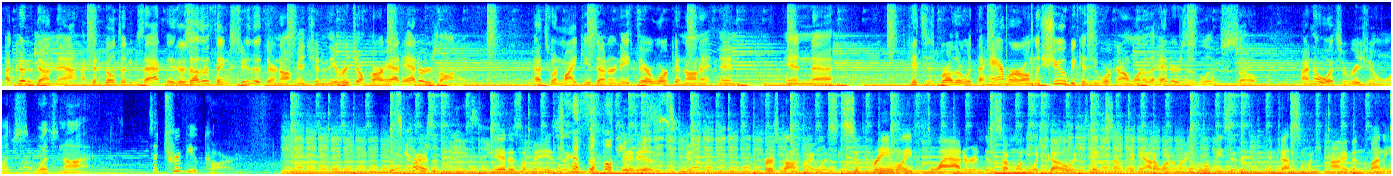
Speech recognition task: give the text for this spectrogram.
I could have done that. I could have built it exactly. There's other things too that they're not mentioning. The original car had headers on it. That's when Mikey's underneath there working on it and and uh, hits his brother with the hammer on the shoe because he's working on one of the headers is loose. So I know what's original and what's what's not. It's a tribute car. This car is amazing. It is amazing. That's all there it is. First off, I was supremely flattered that someone would go and take something out of one of my movies and invest so much time and money.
